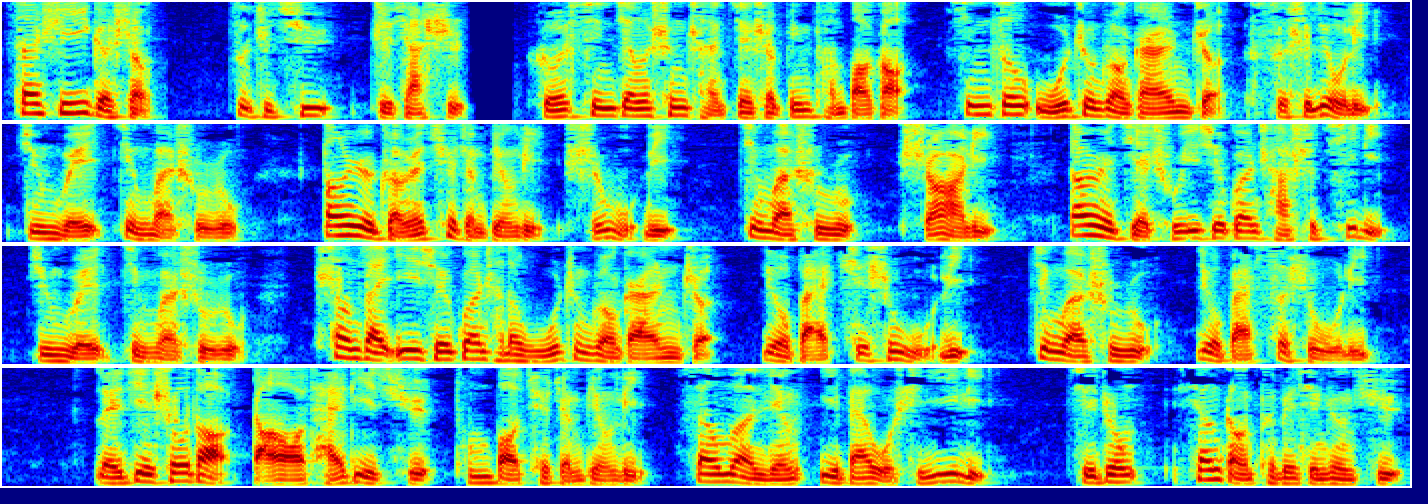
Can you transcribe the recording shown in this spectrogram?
三十一个省、自治区、直辖市和新疆生产建设兵团报告新增无症状感染者四十六例，均为境外输入。当日转为确诊病例十五例，境外输入十二例。当日解除医学观察十七例，均为境外输入。尚在医学观察的无症状感染者。六百七十五例境外输入，六百四十五例，累计收到港澳台地区通报确诊病例三万零一百五十一例，其中香港特别行政区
